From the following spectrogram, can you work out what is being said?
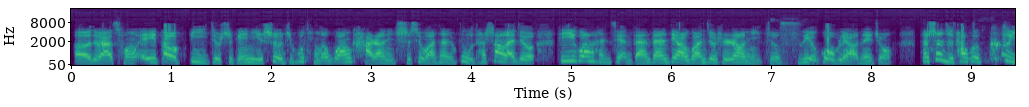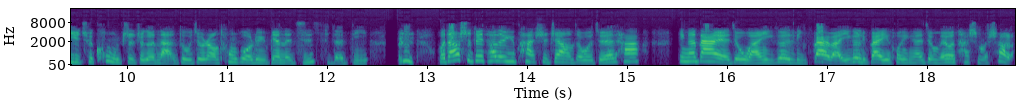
呃，对吧？从 A 到 B 就是给你设置不同的关卡，让你持续完成。不，它上来就第一关很简单，但是第二关就是让你就死也过不了那种。那甚至他会刻意去控制这个难度，就让通过率变得极其的低。我当时对他的预判是这样的，我觉得他应该大概也就玩一个礼拜吧，一个礼拜以后应该就没有他什么事儿了。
